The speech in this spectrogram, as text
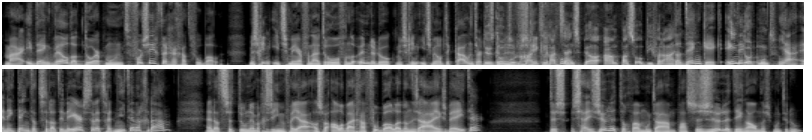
Maar ik denk wel dat Dortmund voorzichtiger gaat voetballen. Misschien iets meer vanuit de rol van de underdog. Misschien iets meer op de counter. Dus dat Dortmund gaat, verschrikkelijk gaat goed. zijn spel aanpassen op die van Ajax. Dat denk ik. ik in denk, Dortmund. Ja, en ik denk dat ze dat in de eerste wedstrijd niet hebben gedaan. En dat ze toen hebben gezien van ja, als we allebei gaan voetballen, dan is Ajax beter. Dus zij zullen toch wel moeten aanpassen. Ze zullen dingen anders moeten doen.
